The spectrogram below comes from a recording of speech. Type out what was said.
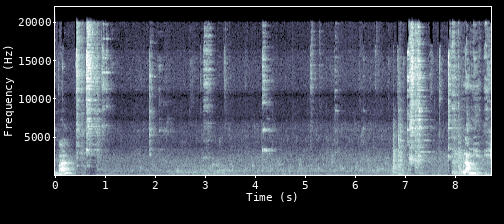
এবার নামিয়ে দিই।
